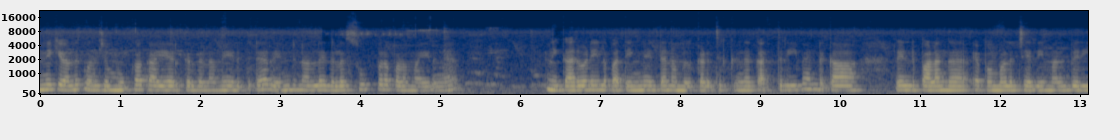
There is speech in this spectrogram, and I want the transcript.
இன்றைக்கி வந்து கொஞ்சம் முக்கா காயாக இருக்கிறது எல்லாமே எடுத்துட்டேன். ரெண்டு நாளில் இதெல்லாம் சூப்பராக பழமாயிருங்க. இன்னைக்கு அறுவடையில் பார்த்தீங்கன்னா இதான் நம்மளுக்கு கிடச்சிருக்குங்க. கத்திரி வெண்டைக்காய் ரெண்டு பழங்க எப்பவும் போல் செர்ரி மல்பெரி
